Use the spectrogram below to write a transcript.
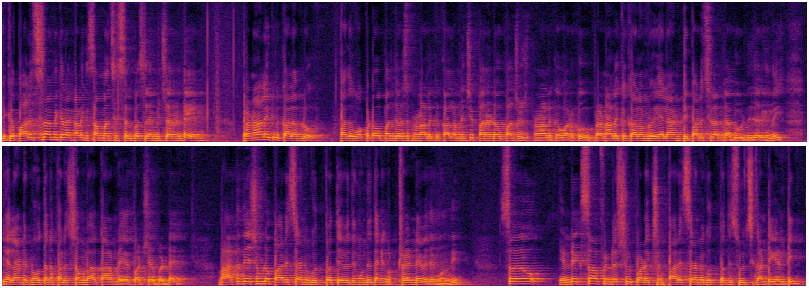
ఇక పారిశ్రామిక రంగానికి సంబంధించిన సిలబస్లు ఏమిచ్చారంటే ప్రణాళికల కాలంలో పది ఒకటవ పంచవర్ష ప్రణాళిక కాలం నుంచి పన్నెండవ పంచవర్ష ప్రణాళిక వరకు ప్రణాళిక కాలంలో ఎలాంటి పారిశ్రామిక అభివృద్ధి జరిగింది ఎలాంటి నూతన పరిశ్రమలు ఆ కాలంలో ఏర్పాటు చేయబడ్డాయి భారతదేశంలో పారిశ్రామిక ఉత్పత్తి ఏ విధంగా ఉంది దానికి ట్రెండ్ ఏ విధంగా ఉంది so index of industrial production పారిశ్రామిక ఉత్పత్తి సూచిక అంటే ఏంటి?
